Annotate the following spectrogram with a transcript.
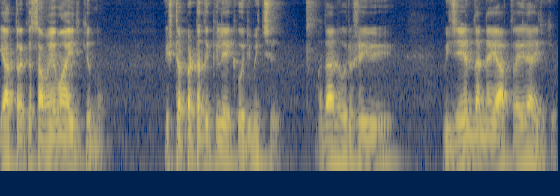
യാത്രയ്ക്ക് സമയമായിരിക്കുന്നു. ഇഷ്ടപ്പെട്ട ദിക്കിലേക്ക് ഒരുമിച്ച്. അതാണ് ഒരു പക്ഷേ ഈ വിജയം തന്നെ യാത്രയിലായിരിക്കും.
